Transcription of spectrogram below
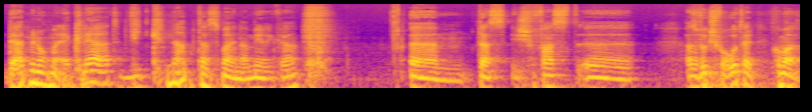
der hat mir noch mal erklärt, wie knapp das war in Amerika, ähm, dass ich fast, äh, also wirklich verurteilt. Guck mal,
